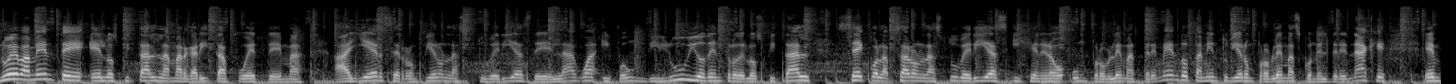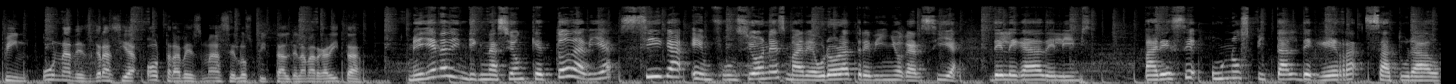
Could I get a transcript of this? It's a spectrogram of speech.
Nuevamente el Hospital La Margarita fue tema. Ayer se rompieron las tuberías del agua y fue un diluvio dentro del hospital. Se colapsaron las tuberías y generó un problema tremendo. También tuvieron problemas con el drenaje. En fin, una desgracia otra vez más el Hospital de la Margarita. Me llena de indignación que todavía siga en funciones María Aurora Treviño García, delegada del IMSS. Parece un hospital de guerra saturado.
